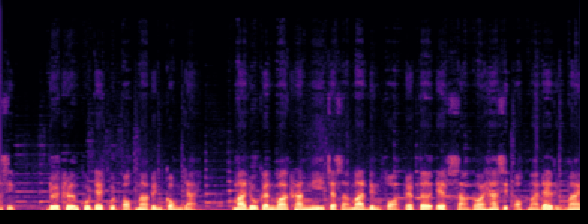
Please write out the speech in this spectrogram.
350ด้วยเครื่องขุดได้ขุดออกมาเป็นกองใหญ่ มาดูกันว่าครั้งนี้จะสามารถดึง Ford Raptor F 350ออกมาได้หรือไม่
